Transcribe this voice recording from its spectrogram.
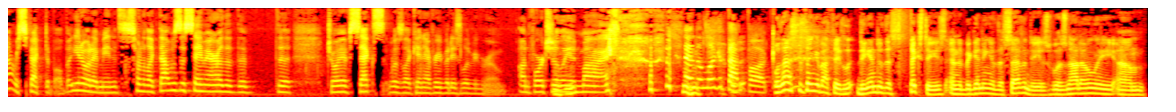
not respectable, but you know what I mean. It's sort of like that was the same era that the the joy of sex was like in everybody's living room. Unfortunately, in mine. and to look at that book. Mm-hmm. Well, that's the thing about the the end of the '60s and the beginning of the '70s was not only um,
